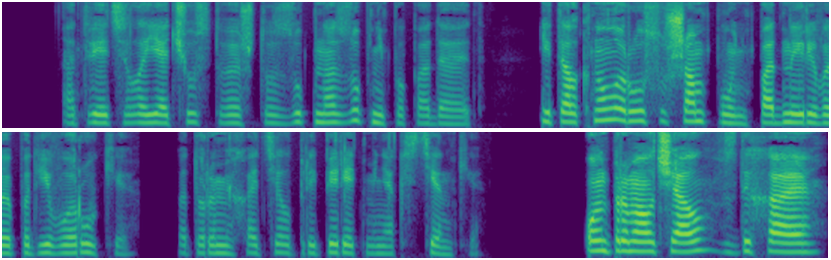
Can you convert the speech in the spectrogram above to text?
— ответила я, чувствуя, что зуб на зуб не попадает, и толкнула Русу шампунь, подныривая под его руки, которыми хотел припереть меня к стенке. Он промолчал, вздыхая,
